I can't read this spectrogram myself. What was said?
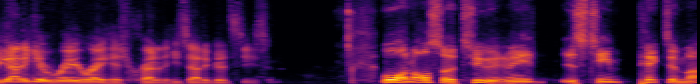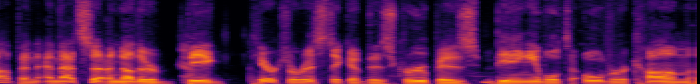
We got to give Ray Ray his credit. He's had a good season. Well, and also too, I mean, his team picked him up, and and that's another yeah. big characteristic of this group is being able to overcome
